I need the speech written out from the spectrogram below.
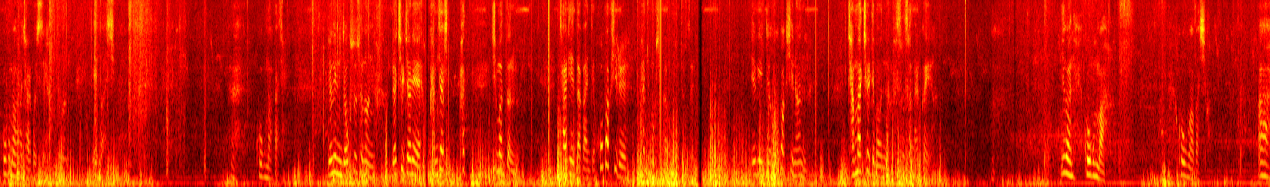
고구마가 자라고 있어요. 깨도 하시고 아, 고구마가 자. 여기는 옥수수는 며칠 전에 감자 시- 팥 심었던 자리에다가 이제 호박씨를 한 주먹씩 갖고 줬어요. 여기 이제 호박씨는 장마철 되면 솟아날 거예요. 이건 고구마. 고구마 밭이고. 아.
